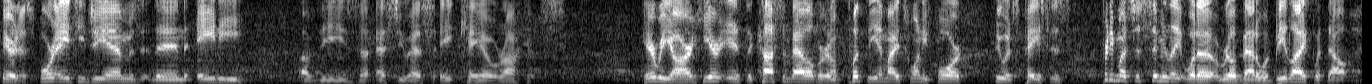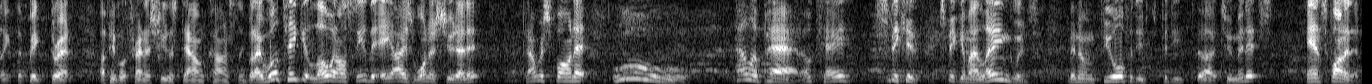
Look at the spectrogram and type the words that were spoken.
Here it is. Four ATGMs, then 80 of these uh, SUS-8KO rockets. Here we are. Here is the custom battle. We're going to put the Mi-24 through its paces. Pretty much just simulate what a real battle would be like without like the big threat of people trying to shoot us down constantly. But I will take it low and I'll see if the AIs want to shoot at it. Can I respond at, ooh, helipad, okay. Speaking, speaking my language. Minimum fuel, 50, 52 uh, minutes, and spawn it in.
